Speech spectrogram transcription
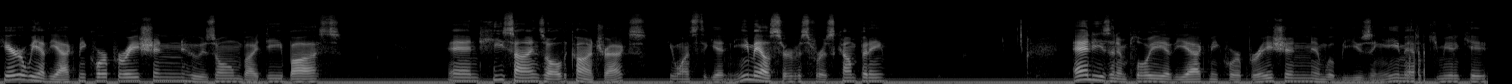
Here we have the Acme Corporation, who is owned by D-Boss, and he signs all the contracts. He wants to get an email service for his company, and he's an employee of the Acme Corporation and will be using email to communicate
